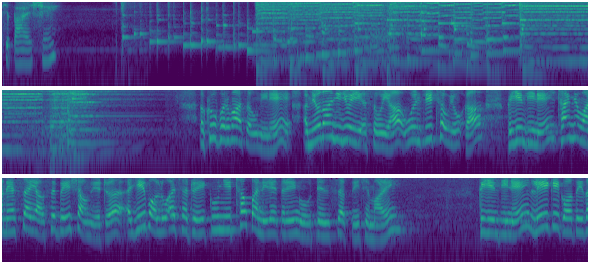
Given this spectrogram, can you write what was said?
ဖြစ်ပါတယ်ရှင်။ အခုပထမဆုံးအနေနဲ့အမျိုးသားညီညွတ်ရေးအစိုးရဝန်ကြီးချုပ်ရုံးကကရင်ပြည်နယ်ထိုင်းမြန်မာနယ်ဆက်ရောက်စစ်ပေးရှောင်တွေအတွက်အရေးပေါ်လိုအပ်ချက်တွေကူညီထောက်ပံ့နေတဲ့သတင်းကိုတင်ဆက်ပေးချင်ပါတယ်။ကရင်ပြည်နယ်လေးကီကောဒေသ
